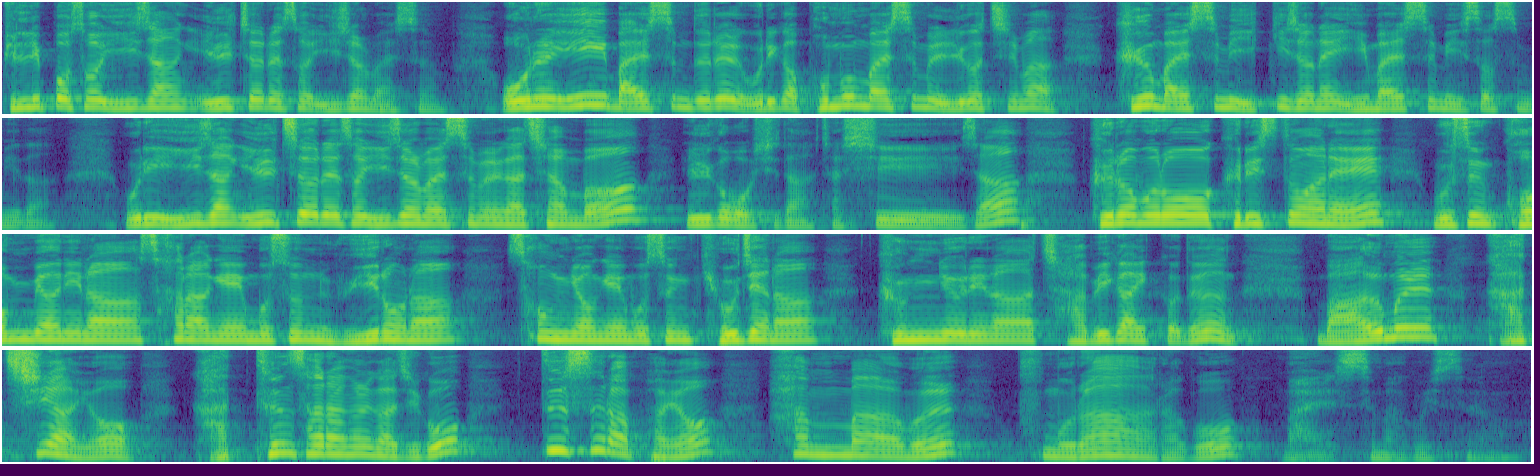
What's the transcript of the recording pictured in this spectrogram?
빌립보서 2장 1절에서 2절 말씀. 오늘 이 말씀들을 우리가 본문 말씀을 읽었지만 그 말씀이 있기 전에 이 말씀이 있었습니다. 우리 2장 1절에서 2절 말씀을 같이 한번 읽어봅시다. 자, 시작. 그러므로 그리스도 안에 무슨 권면이나 사랑의 무슨 위로나 성령의 무슨 교제나 극률이나 자비가 있거든 마음을 같이하여 같은 사랑을 가지고 뜻을 합하여 한 마음을 품으라 라고 말씀하고 있어요.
